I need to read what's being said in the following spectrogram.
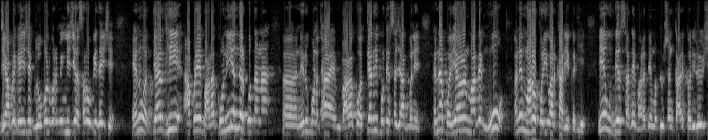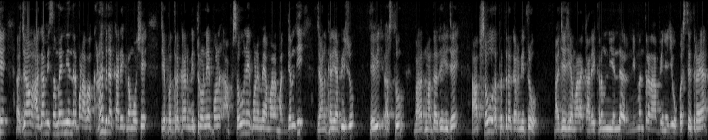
જે આપણે કહીએ છીએ ગ્લોબલ વોર્મિંગની જે અસરો ઊભી થઈ છે એનું અત્યારથી આપણે બાળકોની અંદર પોતાના નિરૂપણ થાય, બાળકો અત્યારથી પોતે સજાગ બને કે ના, પર્યાવરણ માટે હું અને મારો પરિવાર કાર્ય કરીએ. એ ઉદ્દેશ સાથે ભારતે મધુસંઘ કાર્ય કરી રહ્યું છે. આગામી સમયની અંદર પણ આવા ઘણા બધા કાર્યક્રમો છે જે પત્રકાર મિત્રોને પણ, આપ સૌને પણ અમે અમારા માધ્યમથી જાણકારી આપીશું. એવી જ અસ્તુ. ભારત માતાજી વિજય જય. આપ સૌ પત્રકાર મિત્રો આજે જે અમારા કાર્યક્રમની અંદર નિમંત્રણ આપીને જે ઉપસ્થિત રહ્યા,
